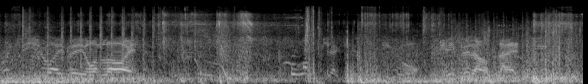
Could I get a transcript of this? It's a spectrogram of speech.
Friendly UAV online. Objective secure. Keep it up, lads.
